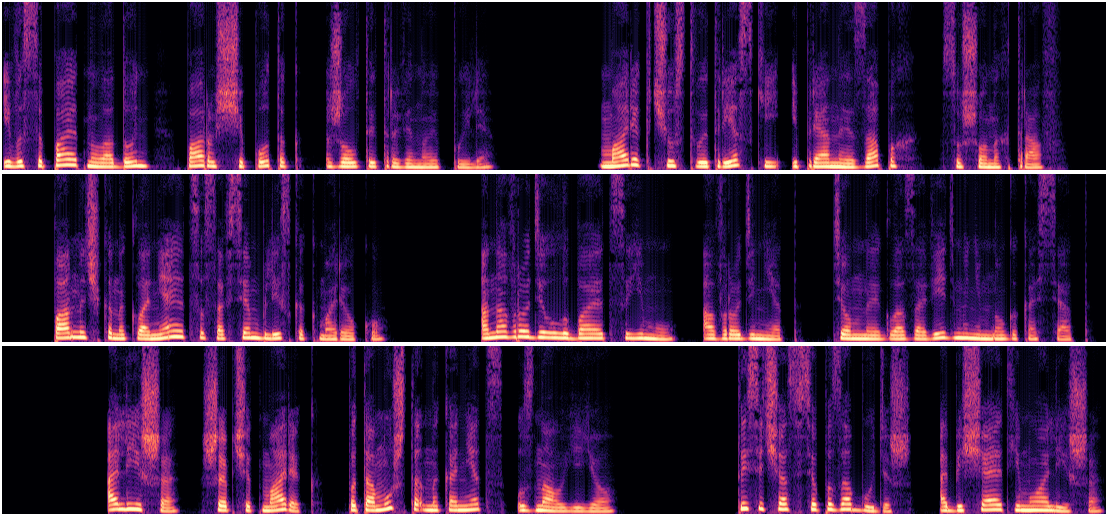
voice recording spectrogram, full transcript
и высыпает на ладонь пару щепоток желтой травяной пыли. Марик чувствует резкий и пряный запах сушеных трав. Панночка наклоняется совсем близко к Мареку. Она вроде улыбается ему, а вроде нет, темные глаза ведьмы немного косят. «Алиша», — шепчет Марик, потому что, наконец, узнал ее. «Ты сейчас все позабудешь», — обещает ему Алиша,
